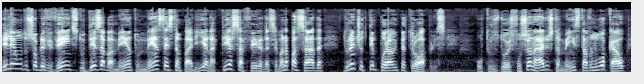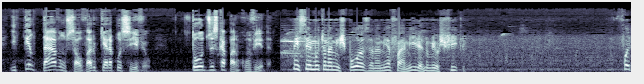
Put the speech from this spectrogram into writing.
Ele é um dos sobreviventes do desabamento nesta estamparia na terça-feira da semana passada, durante o temporal em Petrópolis. Outros dois funcionários também estavam no local e tentavam salvar o que era possível. Todos escaparam com vida. Pensei muito na minha esposa, na minha família, nos meus filhos. Foi,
